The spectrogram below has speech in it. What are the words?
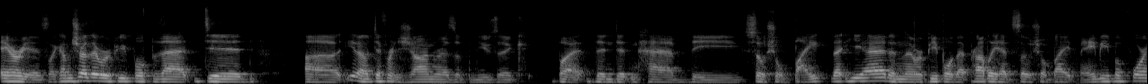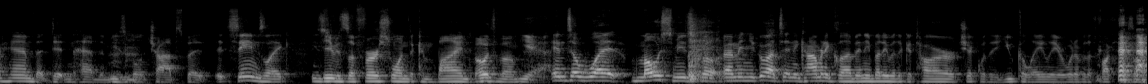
areas. Like I'm sure there were people that did, uh, you know, different genres of music, but then didn't have the social bite that he had, and there were people that probably had social bite maybe before him that didn't have the musical mm-hmm. chops. But it seems like he was the first one to combine both of them Yeah. into what most musical. I mean, you go out to any comedy club, anybody with a guitar or chick with a ukulele or whatever the fuck goes on.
